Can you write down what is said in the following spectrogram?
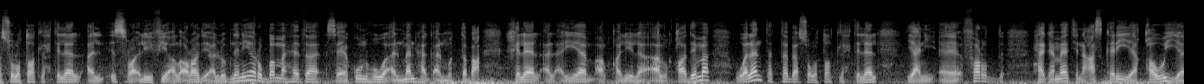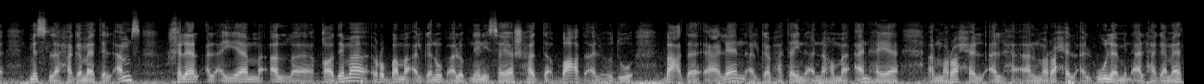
سلطات الاحتلال الإسرائيلي في الأراضي اللبنانية ربما هذا سيكون هو المنهج المتبع خلال الأيام القليلة القادمة. ولن تتبع سلطات الاحتلال يعني فرض هجمات عسكرية قوية مثل هجمات الأمس خلال الأيام القادمة. ربما الجنوب اللبناني سيشهد بعض الهدوء بعد إعلان الجبهتين أنهما أنهيا المراحل المراحل الأولى من الهجمات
